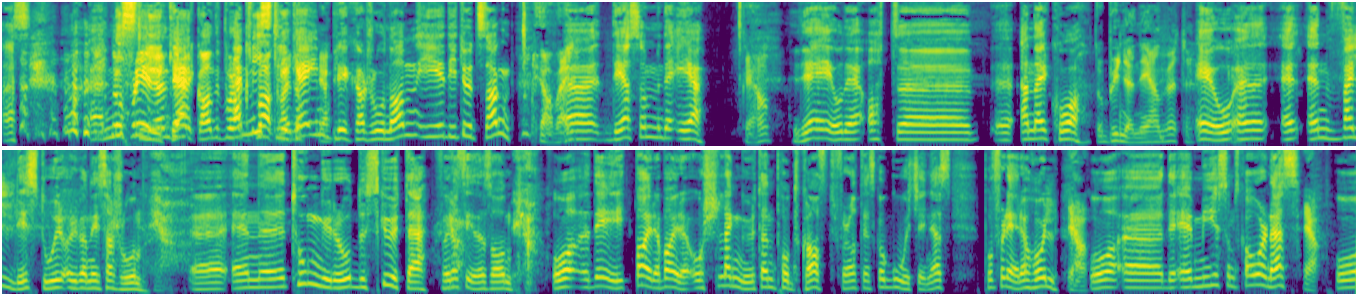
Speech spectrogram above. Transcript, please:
jeg, jeg på jeg misliker implikasjonene i ditt utsagn. Eh, det som det er, Ja, det er jo det at uh, NRK igjen, vet du. er jo en, en, en veldig stor organisasjon. Eh, en eh, tungrodd skute, for å si det sånn. Og det er ikke bare bare å slenge ut en podkast for at det skal godkjennes på flere hold. Ja. Og uh, det er mye som skal ordnes. Ja. Og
